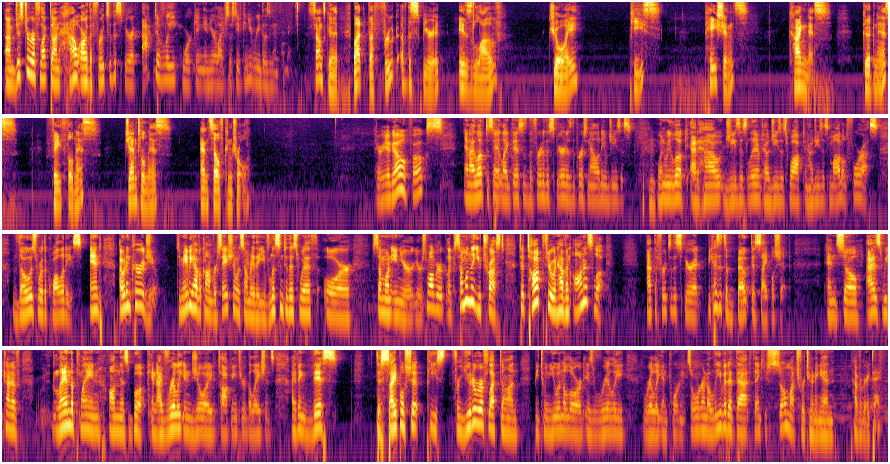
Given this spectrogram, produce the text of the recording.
um, just to reflect on how are the fruits of the Spirit actively working in your life. So, Steve, can you read those again for me? Sounds good. But the fruit of the Spirit is love, joy, peace, patience, kindness, goodness, faithfulness, gentleness, and self control. There you go, folks. And I love to say it like this is the fruit of the spirit is the personality of Jesus. Mm-hmm. When we look at how Jesus lived, how Jesus walked, and how Jesus modeled for us, those were the qualities. And I would encourage you to maybe have a conversation with somebody that you've listened to this with or someone in your your small group, like someone that you trust to talk through and have an honest look at the fruits of the spirit because it's about discipleship. And so, as we kind of land the plane on this book, and I've really enjoyed talking through Galatians, I think this discipleship piece for you to reflect on between you and the Lord is really, really important. So, we're going to leave it at that. Thank you so much for tuning in. Have a great day.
